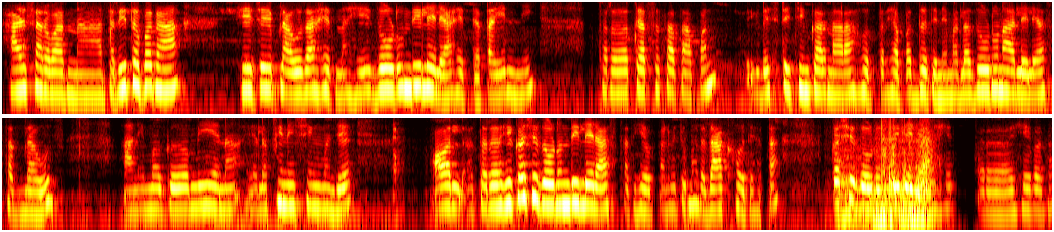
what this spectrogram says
हाय सर्वांना. तर इथं बघा हे जे ब्लाऊज आहेत ना हे जोडून दिलेले आहेत त्या ताईंनी. तर त्याचंच आता आपण इकडे स्टिचिंग करणार आहोत. तर ह्या पद्धतीने मला जोडून आलेले असतात ब्लाऊज. आणि मग मी आहे ना याला फिनिशिंग म्हणजे ऑल तर हे कसे जोडून दिलेले असतात हे पण मी तुम्हाला दाखवते आता. कसे जोडून दिलेले आहेत. तर हे बघा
